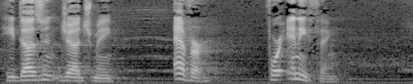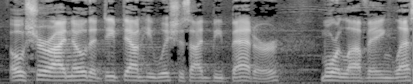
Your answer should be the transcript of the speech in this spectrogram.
He doesn't judge me, ever, for anything. Oh, sure, I know that deep down he wishes I'd be better, more loving, less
